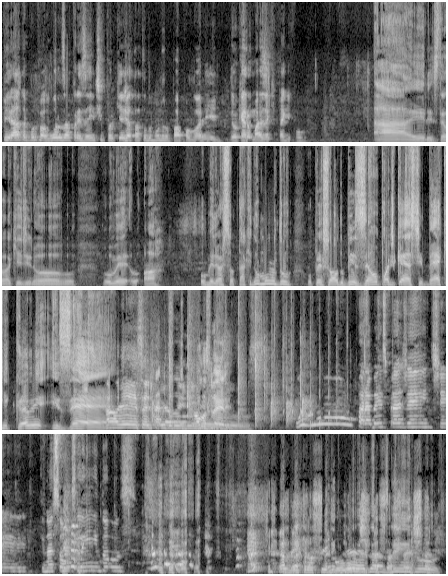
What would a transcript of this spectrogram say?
Pirata, por favor, os apresente, porque já tá todo mundo no papo agora e eu quero mais é que pegue fogo. Ah, eles estão aqui de novo. O, me... o- ó, o melhor sotaque do mundo. O pessoal do Bisão Podcast. Beck, Cami e Zé. Aê, sejam muito bem-vindos. Palmas pra ele. Uhul! Parabéns pra gente! Que nós somos lindos! Eu nem trouxe bolo hoje pra Belezas, lindos.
